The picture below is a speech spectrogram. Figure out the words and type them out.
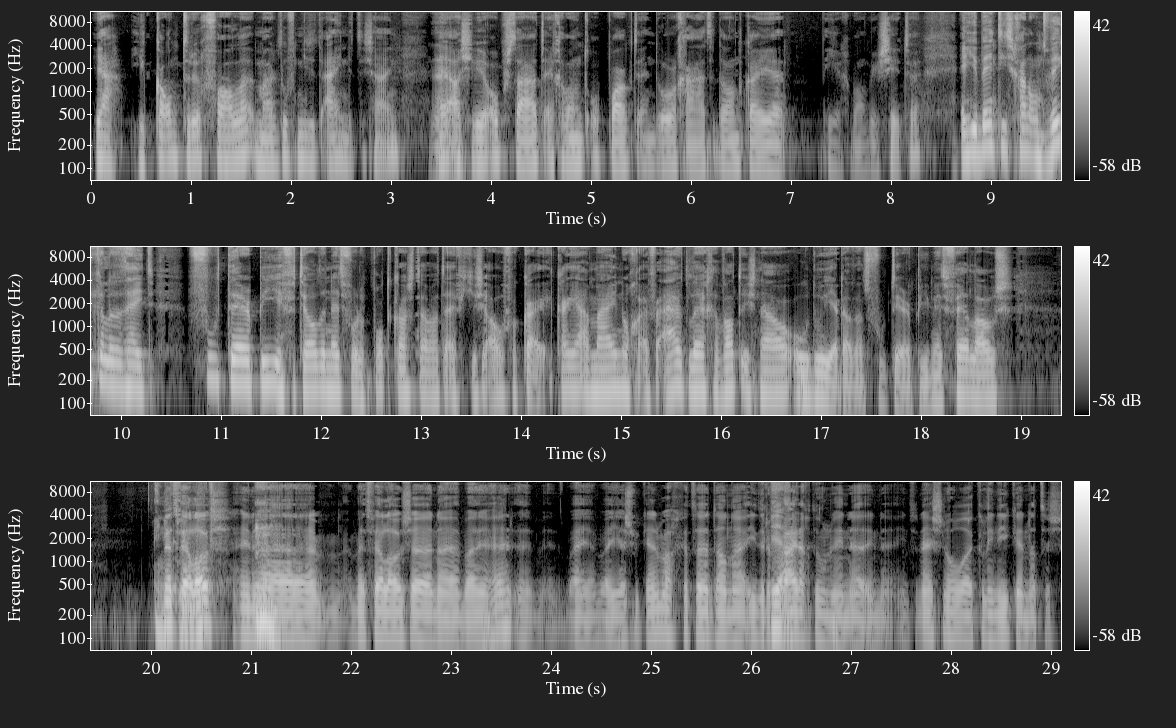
ja, je kan terugvallen, maar het hoeft niet het einde te zijn. Nee. Als je weer opstaat en gewoon het oppakt en doorgaat, dan kan je hier gewoon weer zitten. En je bent iets gaan ontwikkelen, dat heet food therapy. Je vertelde net voor de podcast daar wat eventjes over. Kan, kan je aan mij nog even uitleggen, wat is nou, hoe doe je dat, dat food therapy? Met fellows? Met fellows. En, eh, met fellows eh, nou ja, bij, hè, bij, bij Yes Weekend mag ik het eh, dan iedere Ja. vrijdag doen in, in de International Kliniek. En dat is,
